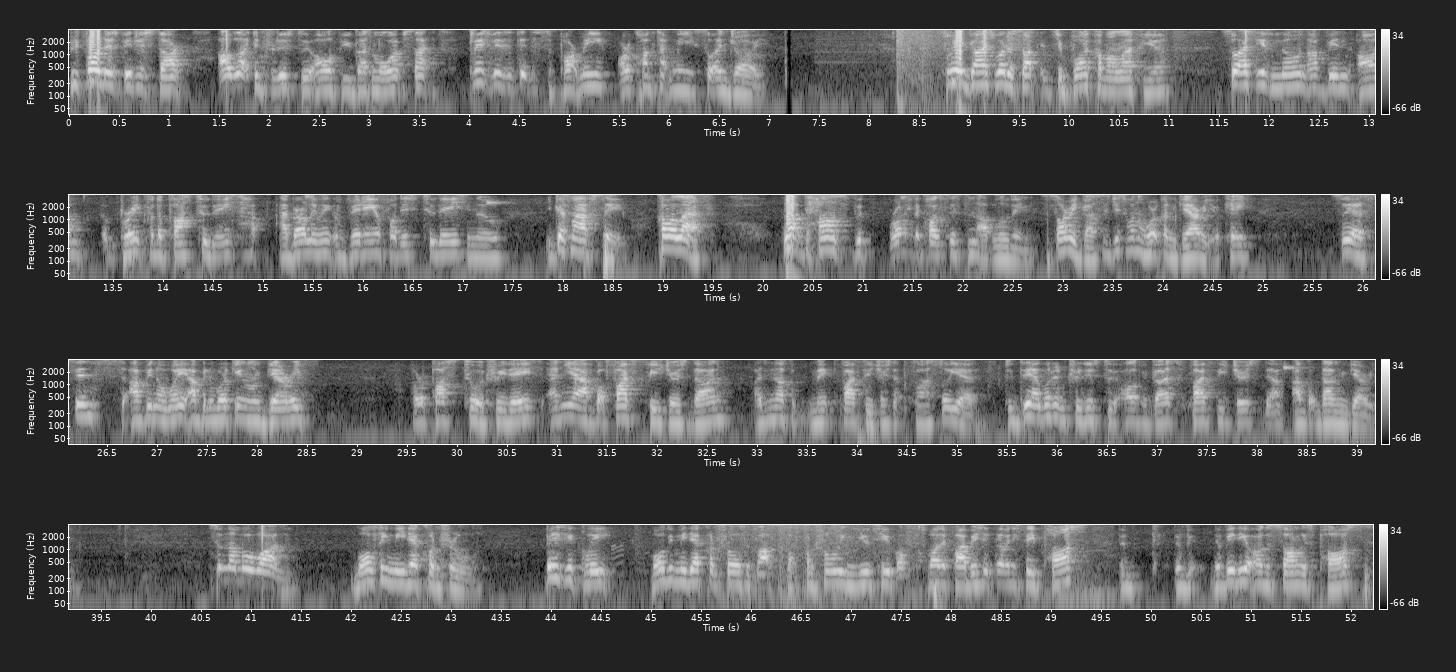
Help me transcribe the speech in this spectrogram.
Before this video start, I would like to introduce to all of you guys my website. Please visit it to support me or contact me, so enjoy. So hey guys, what is up? It's your boy Kamalev here. So as you've known, I've been on a break for the past two days. I barely make a video for these two days, you know. You guys might have to say, Kamalev, what the hell's the, wrong with the consistent uploading? Sorry guys, I just want to work on Gary, okay? So yeah, since I've been away, I've been working on Gary for the past two or three days. And yeah, I've got five features done. I did not make five features that fast. So yeah, today I'm going to introduce to all of you guys five features that I've got done in Gary. So number one, multimedia control. Basically, multimedia control is about like, controlling YouTube or Spotify. Basically, when you say pause, the, the, the video or the song is paused.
